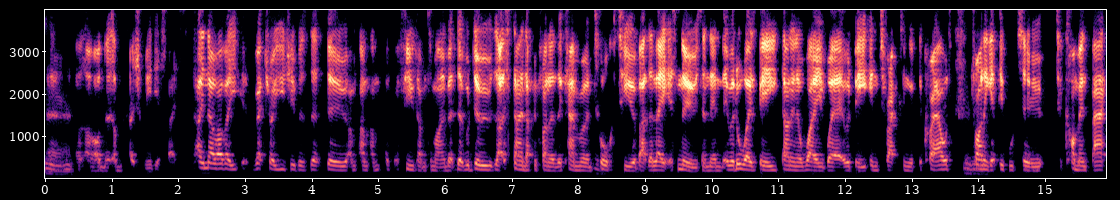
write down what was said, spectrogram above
uh, Mhm. on, the, on the social media space. I know other retro YouTubers that do. I'm, I'm, a few come to mind, but that would do like stand up in front of the camera and talk to you about the latest news, and then it would always be done in a way where it would be interacting with the crowd, Mhm. trying to get people to to comment back.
